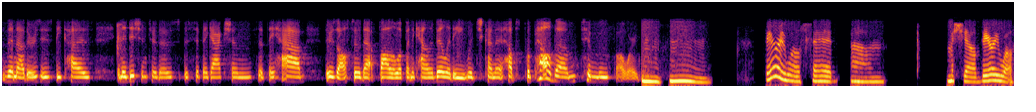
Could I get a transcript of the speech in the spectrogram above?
than others is because in addition to those specific actions that they have, there's also that follow up and accountability, which kind of helps propel them to move forward. Mm-hmm. Very well said. Um, Michelle, very well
